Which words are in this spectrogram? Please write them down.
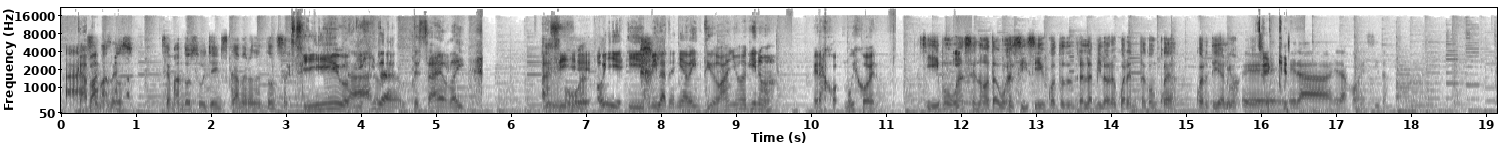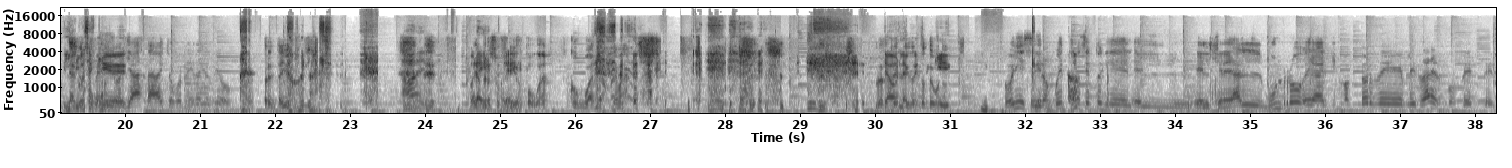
Ah, Capaz. se mandó, su- se mandó su James Cameron entonces. Sí, pues Claro. viejita, usted sabe, Rey. Así pues, bueno. oye, y Mila tenía 22 años aquí nomás. Era jo- muy joven. Sí, pues weón, se nota, weón. Sí, sí, ¿cuánto tendrá la mil hora? 40 con cueva, 40 y algo. Eh, Sí, es que- era, era jovencita. Y la Sí, cosa es que. ya estaba hecho corneta, yo creo. 31. No, no. Ay, por ya, ahí, pero ahí. pues weón. Con guata, además. Los Ya, la 32 cosa que Oye, se dieron cuenta, ¿Ah? ¿no es cierto? Que el, el, el general Munro era el mismo actor de Blade Runner, po, del, del-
